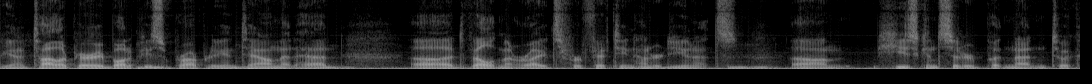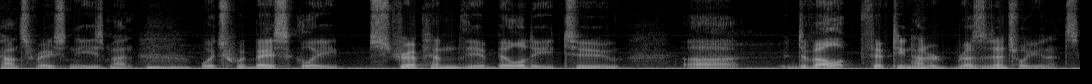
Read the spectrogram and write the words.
you know, Tyler Perry bought a piece mm-hmm. of property in town that had. Mm-hmm uh, development rights for 1,500 units. Mm-hmm. Um, he's considered putting that into a conservation easement, mm-hmm. which would basically strip him the ability to uh, develop 1,500 residential units.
